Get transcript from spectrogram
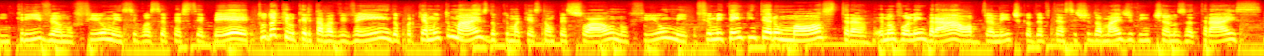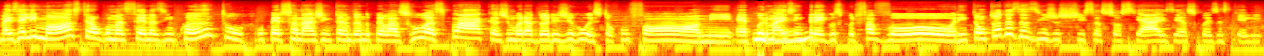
incrível no filme, se você perceber, tudo aquilo que ele estava vivendo, porque é muito mais do que uma questão pessoal no filme. O filme o tempo inteiro mostra, eu não vou lembrar, obviamente, que eu devo ter assistido há mais de 20 anos atrás, mas ele mostra algumas cenas enquanto o personagem tá andando pelas ruas, placas de moradores de rua, estou com fome, é por uhum. mais empregos, por favor. Então todas as injustiças sociais e as coisas que ele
